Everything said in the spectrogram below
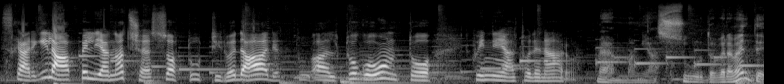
Scarichi l'app e lì hanno accesso a tutti i tuoi dati, tu- al tuo conto, quindi al tuo denaro. Mamma mia, assurdo, veramente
